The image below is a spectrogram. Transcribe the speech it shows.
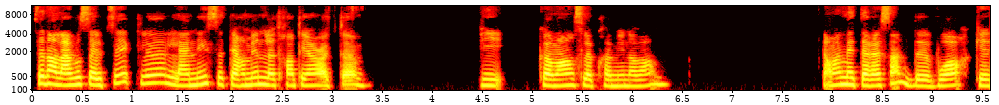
sais, dans la roue celtique, l'année se termine le 31 octobre. Puis commence le 1er novembre. C'est quand même intéressant de voir que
